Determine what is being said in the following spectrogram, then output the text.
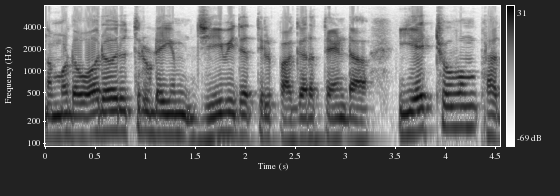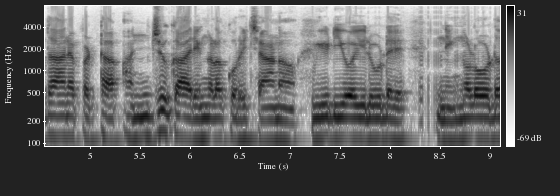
നമ്മുടെ ഓരോരുത്തരുടെയും ജീവിതത്തിൽ പകർത്തേണ്ട ഏറ്റവും പ്രധാനപ്പെട്ട അഞ്ചു കാര്യങ്ങളെക്കുറിച്ചാണ് വീഡിയോയിലൂടെ നിങ്ങളോട്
